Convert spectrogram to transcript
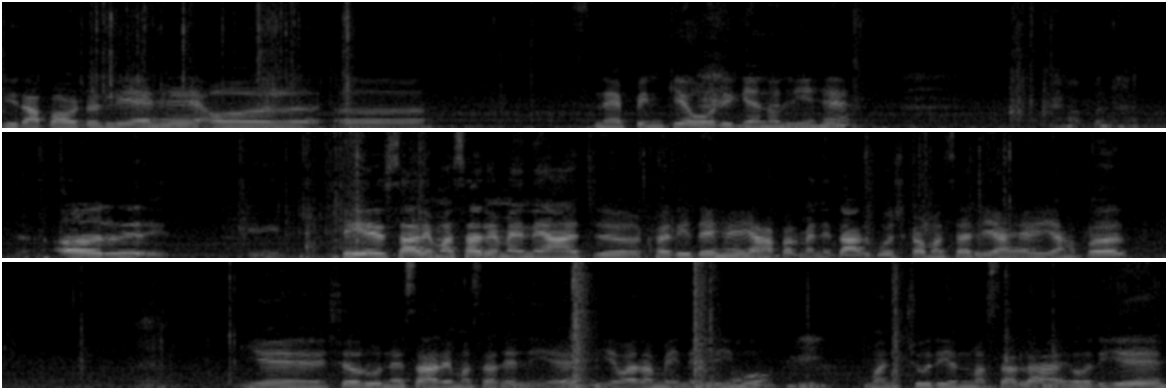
जीरा पाउडर लिए है और स्नैपिन के ओरिगेनो लिए हैं। और ढेर सारे मसाले मैंने आज खरीदे हैं। यहाँ पर मैंने दाल गोश्त का मसाला लिया है। यहाँ पर ये शरू ने सारे मसाले लिए ये वाला मैंने ली हूँ। मंचूरियन मसाला और ये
